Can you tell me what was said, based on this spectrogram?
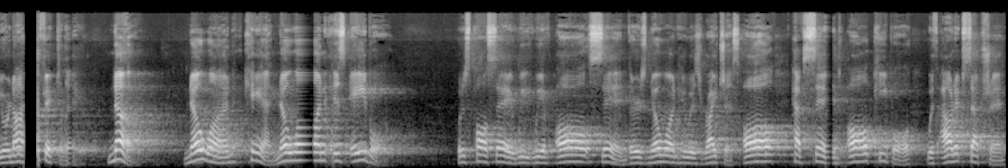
you are not perfectly. No, no one can. No one is able. What does Paul say? We, we have all sinned. There is no one who is righteous. All have sinned. All people, without exception,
